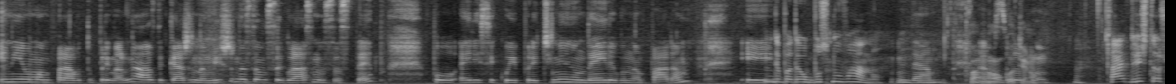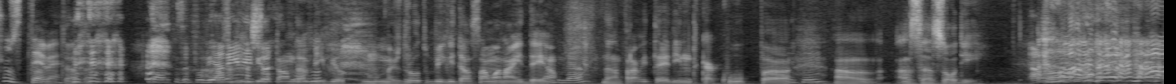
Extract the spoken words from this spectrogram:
И ние имам правото, примерно, аз да кажа на Мишо, не съм съгласна с теб по еди си кои причини, но да и да го нападам. И да бъде обосновано. Да. Това е много готино. Това е виж точно за тебе. Да, да. Заповядай, бих бил там, да, бих бил. Между другото, бих ви дал само една идея. Да. Да направите един така клуб а, а, а, за зоди.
